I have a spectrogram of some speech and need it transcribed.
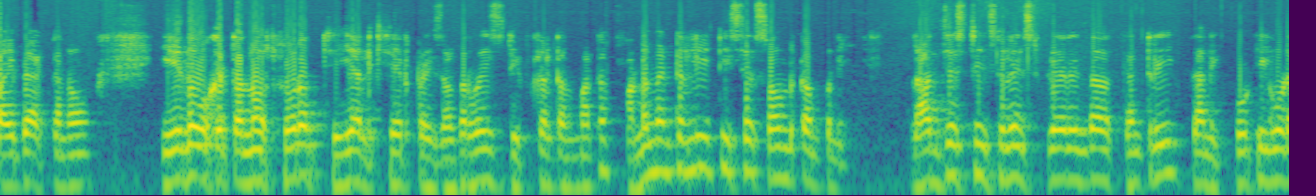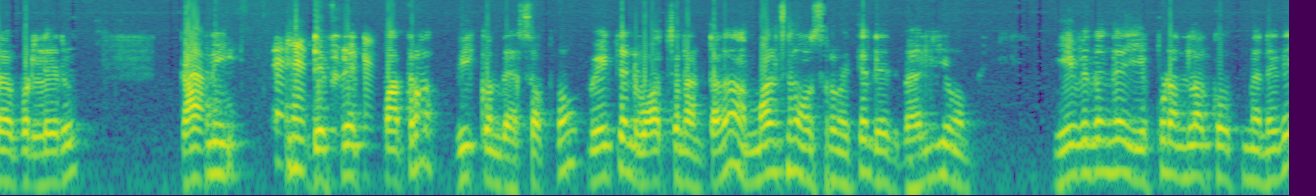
బైబ్యాక్ అనో ఏదో ఒకటనో షోరప్ చేయాలి షేర్ ప్రైస్ అదర్వైజ్ డిఫికల్ట్ అనమాట fundamentally it is a sound company largest insurance player in the country దానికి పోటీ కూడా ఎవరు లేరు. కానీ డెఫినెట్ మాత్రం వీక్ ఉంది అసఫ్నం వెయిట్ అండ్ వాచ్ అని అంటారు. అమ్మాల్సిన అవసరం అయితే లేదు. వాల్యూ ఉంది. ఏ విధంగా ఎప్పుడు అన్లాక్ అవుతుంది అనేది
